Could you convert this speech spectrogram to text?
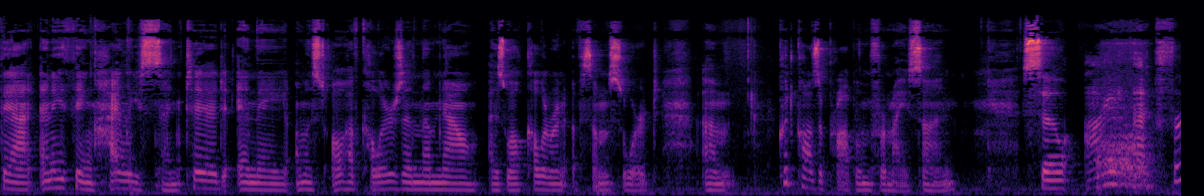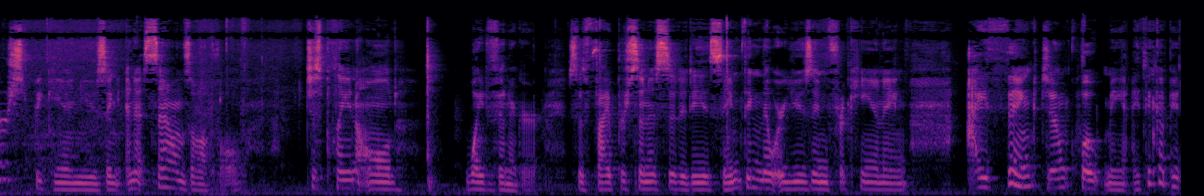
that anything highly scented, and they almost all have colors in them now as well, colorant of some sort, um, could cause a problem for my son. So I at first began using, and it sounds awful, just plain old white vinegar. So 5% acidity, the same thing that we're using for canning. I think, don't quote me, I think I paid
